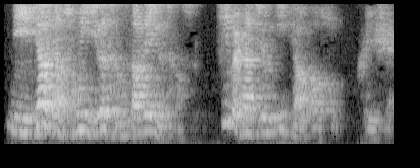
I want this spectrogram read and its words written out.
你要想从一个城市到另一个城市，基本上只有一条高速可以选，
